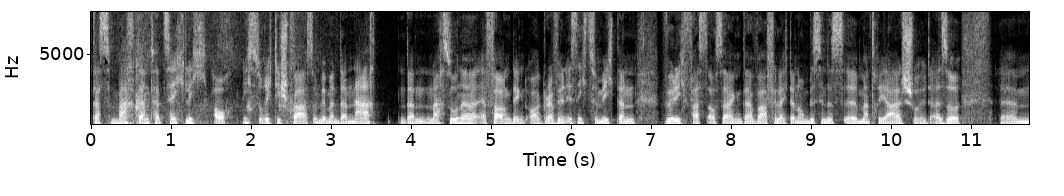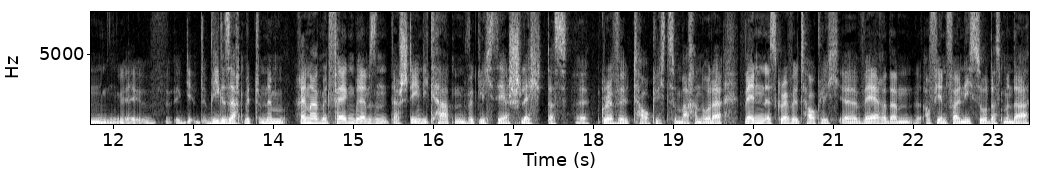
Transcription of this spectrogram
Das macht dann tatsächlich auch nicht so richtig Spaß. Und wenn man danach dann nach so einer Erfahrung denkt, oh, Graveln ist nichts für mich, dann würde ich fast auch sagen, da war vielleicht dann noch ein bisschen das äh, Material schuld. Also ähm, äh, wie gesagt, mit einem Rennrad mit Felgenbremsen, da stehen die Karten wirklich sehr schlecht, das äh, Gravel tauglich zu machen. Oder wenn es Gravel tauglich äh, wäre, dann auf jeden Fall nicht so, dass man da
